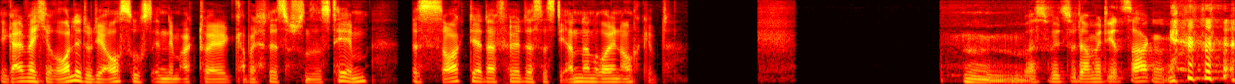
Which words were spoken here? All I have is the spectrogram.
egal welche Rolle du dir aussuchst in dem aktuell kapitalistischen System, es sorgt ja dafür, dass es die anderen Rollen auch gibt. hm, was willst du damit jetzt sagen?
